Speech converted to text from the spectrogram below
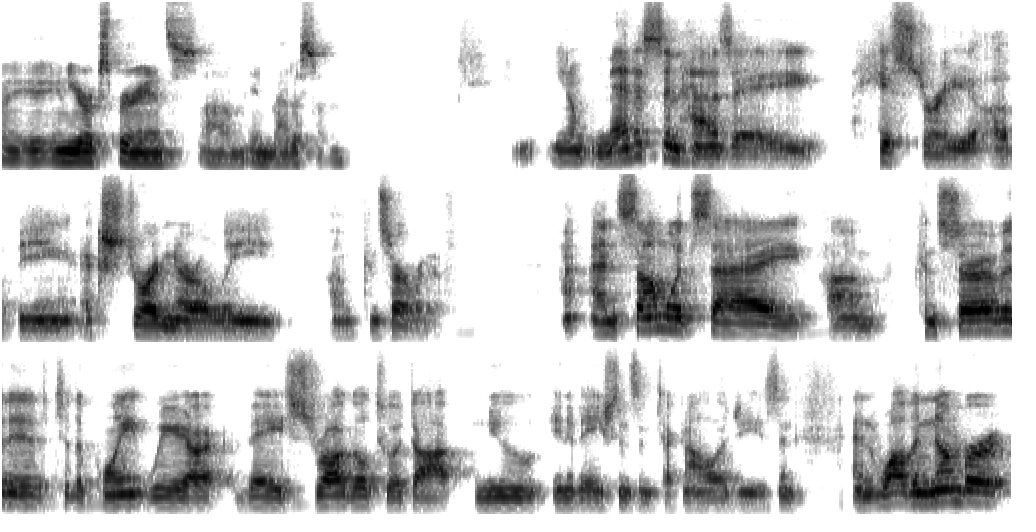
in your experience um, in medicine? You know, medicine has a history of being extraordinarily um, conservative. And some would say um, conservative to the point where they struggle to adopt new innovations and technologies. And, and while the number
